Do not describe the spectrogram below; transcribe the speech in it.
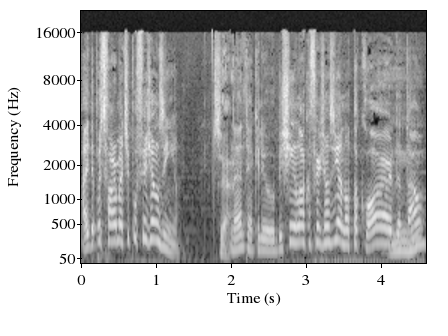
aí depois forma tipo feijãozinho. Uhum. Certo. Né? Tem aquele bichinho lá com o feijãozinho, notocorda e tal.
